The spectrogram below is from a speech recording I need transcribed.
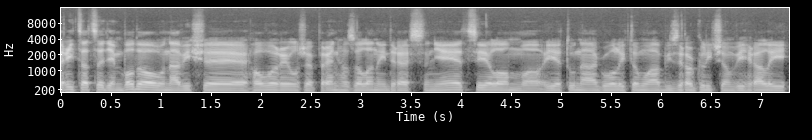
37 bodov, navyše hovoril, že preňho zelený dres nie je cieľom, je tu na kvôli tomu, aby s Rogličom vyhrali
